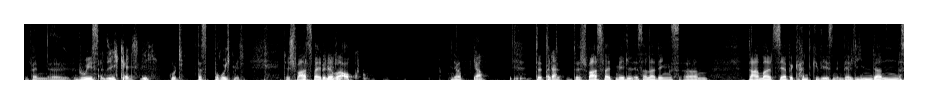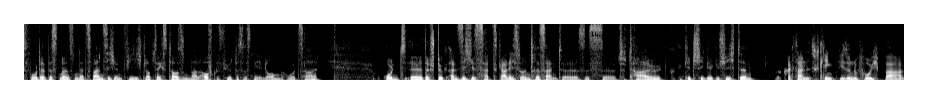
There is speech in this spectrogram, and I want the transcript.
Wenn äh, Luis, Also ich kenne es nicht. gut, das beruhigt mich. Der Bin Schwarzwaldmädel, aber auch. Ja. Ja. der Schwarzwaldmädel ist allerdings ähm, damals sehr bekannt gewesen in Berlin dann. Das wurde bis 1920 und wie ich glaube 6000 Mal aufgeführt. Das ist eine enorm hohe Zahl. Und äh, das Stück an sich ist hat's gar nicht so interessant. Äh, Das ist äh, total kitschige Geschichte. Ich wollte gerade sagen, es klingt wie so eine furchtbare,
